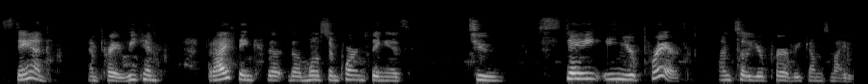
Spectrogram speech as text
stand and pray. We can, but I think that the most important thing is to stay in your prayer until your prayer becomes mighty.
